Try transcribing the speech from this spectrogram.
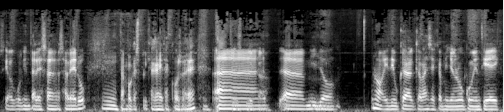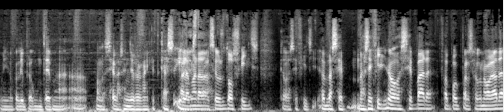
si algú li interessa saber-ho. Mm. Tampoc explica gaire cosa, eh? explica. Uh, Millor. No, i diu que, que vaja, que millor no ho comenti ell, que millor que li preguntem a, a- a la seva senyora en aquest cas, i Ah, la mare està. dels seus dos fills, que va ser fill, va ser, va ser fill no, va ser pare fa poc per segona vegada.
